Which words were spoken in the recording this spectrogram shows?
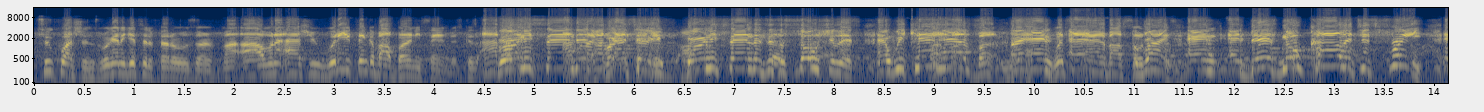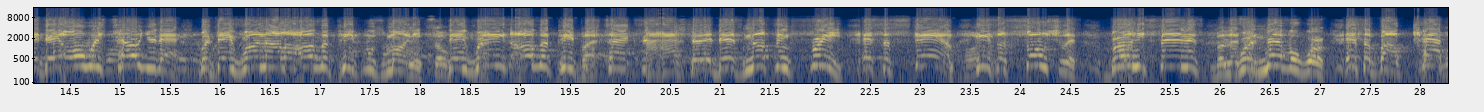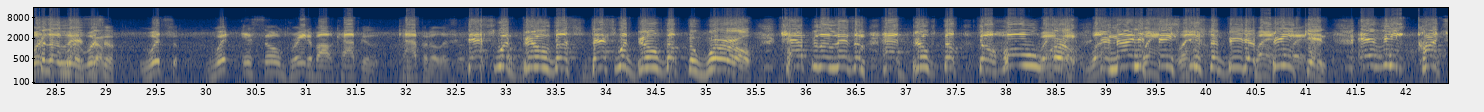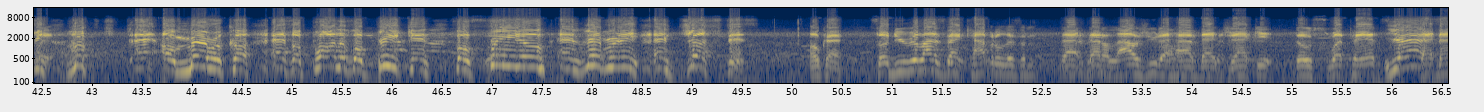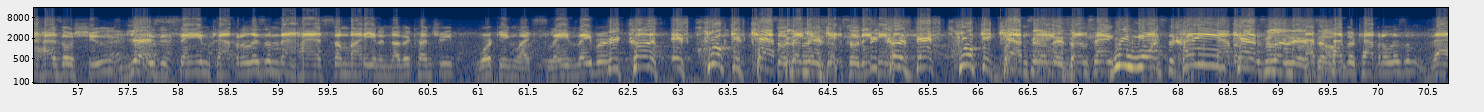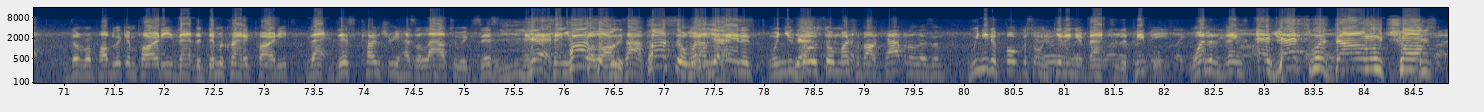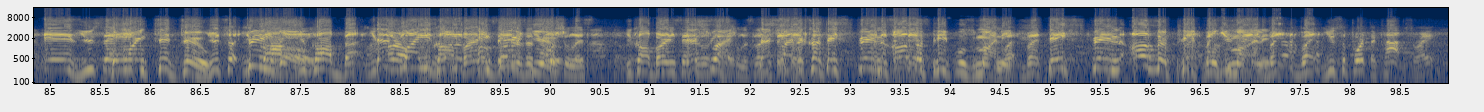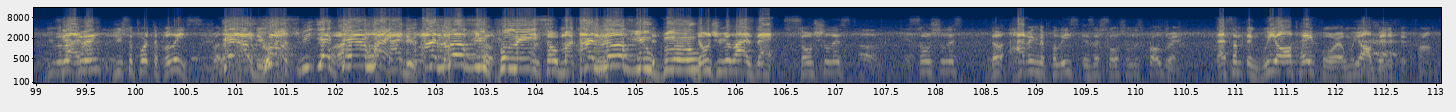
two questions. We're gonna get to the Federal Reserve. My, I want to ask you, what do you think about Bernie Sanders? Because I Bernie like- Sanders, feel like I gotta tell you, Sanders- Bernie Sanders is a socialist, and we can't But- have. but- uh, and, what's and- bad about socialism? Right, and and there's no college is free, and they always tell you that, but they run out of other people's money. So- they raise other people's taxes. I you- There's nothing free. It's a scam. He's a socialist. Bernie Sanders But listen. will never work. It's about What's, capitalism. what's, what's, what is so great about capital, capitalism? That's what build us. That's what build up the world. Capitalism had built up the whole Wait, world. wait, the United Wait, States used to be the beacon. Every country looked at America as a part of a beacon for freedom and liberty and justice. Okay. So do you realize that capitalism that that allows you to have that jacket, those sweatpants, Yes. that, that has those shoes, Yes. is the same capitalism that has somebody in another country working like slave labor? Because it's crooked capitalism. get- so they can- because that's crooked But I'm saying- capitalism. I'm saying we want that's the type of clean capitalism. That's the type of capitalism that the Republican Party, that the Democratic Party, that this country has allowed to exist and Yes, continue for a long possibly, time. so what I'm yes. saying is, when you Yes. go so much about capitalism, we need to focus on giving it back to the people. One of the things, and you, that's what Donald Trump is you say- going to do. you, t- you Bingo. call, you call, you That's call, why he's call gonna Bernie Sanders a socialist. You call Bernie Sanders That's a right. socialist. Let me That's right. this. Because they spend say other this. people's money. But- but- they spend other people's but say- money. but, but you support the cops, right? You realize me? you support the police. like I yeah, of do, course. right? We, yeah, Well, damn like right. I do. I So- love you, so- police. So my I question is- love you, Blue. Don't you realize that socialist, oh, socialist, the, having the police is a socialist program. That's something we all pay for and we all benefit from.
